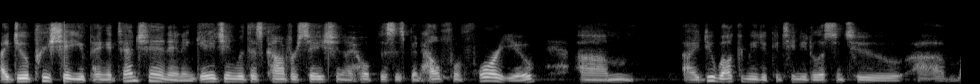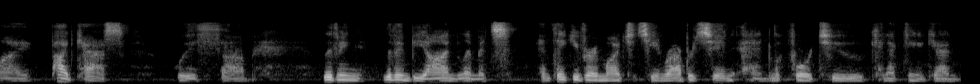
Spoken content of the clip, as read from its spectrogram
I do appreciate you paying attention and engaging with this conversation. I hope this has been helpful for you. Um, I do welcome you to continue to listen to uh, my podcasts with um, living living beyond limits. And thank you very much. It's Ian Robertson, and look forward to connecting again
